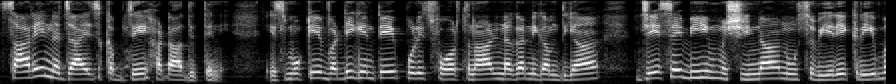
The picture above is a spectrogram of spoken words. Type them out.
ਸਾਰੇ ਨਜਾਇਜ਼ ਕਬਜ਼ੇ ਹਟਾ ਦਿੱਤੇ ਨੇ। ਇਸ ਮੌਕੇ ਵੱਡੀ ਗਿਣਤੀ ਪੁਲਿਸ ਫੋਰਸ ਨਾਲ ਨਗਰ ਨਿਗਮ ਦੀਆਂ ਜੇਸੀਬੀ ਮਸ਼ੀਨਾਂ ਨੂੰ ਸਵੇਰੇ ਕਰੀਬ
